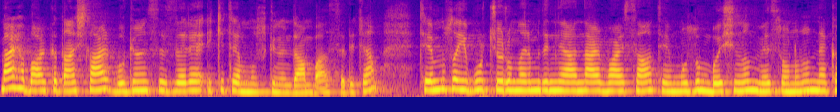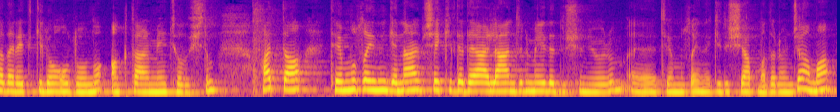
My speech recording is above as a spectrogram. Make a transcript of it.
Merhaba arkadaşlar. Bugün sizlere 2 Temmuz gününden bahsedeceğim. Temmuz ayı burç yorumlarımı dinleyenler varsa Temmuz'un başının ve sonunun ne kadar etkili olduğunu aktarmaya çalıştım. Hatta Temmuz ayını genel bir şekilde değerlendirmeyi de düşünüyorum. Ee, Temmuz ayına giriş yapmadan önce ama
